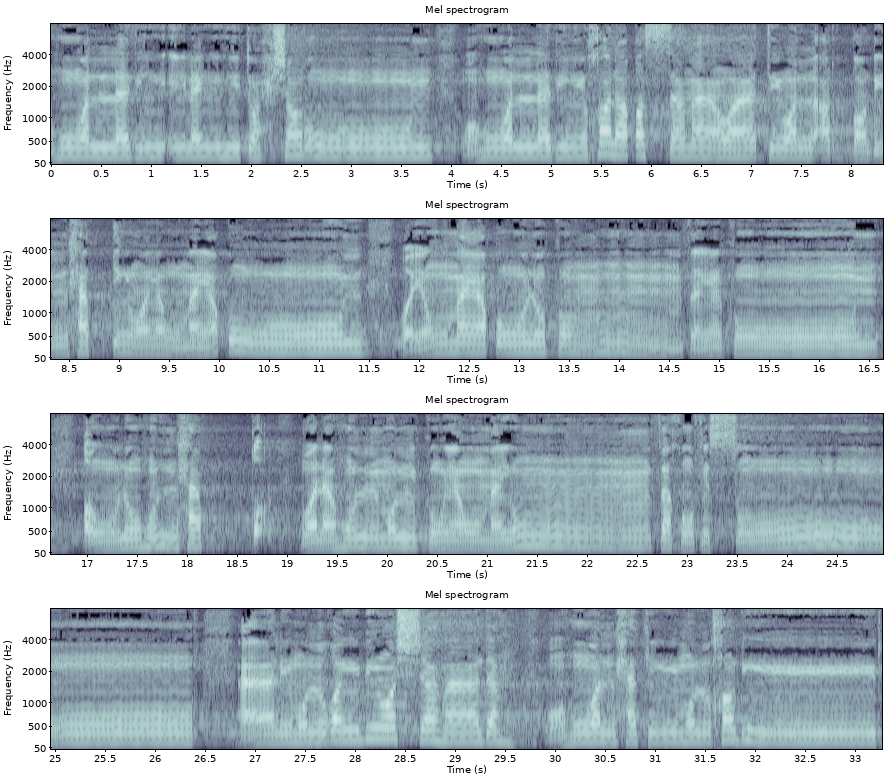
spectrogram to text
وهو الذي إليه تحشرون وهو الذي خلق السماوات والأرض بالحق ويوم يقول ويوم يقولكم فيكون قوله الحق وله الملك يوم ينفخ في الصور عالم الغيب والشهادة وهو الحكيم الخبير.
